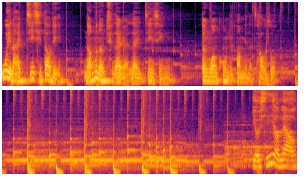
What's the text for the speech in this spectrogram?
未来机器到底能不能取代人类进行灯光控制方面的操作？有形有料，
